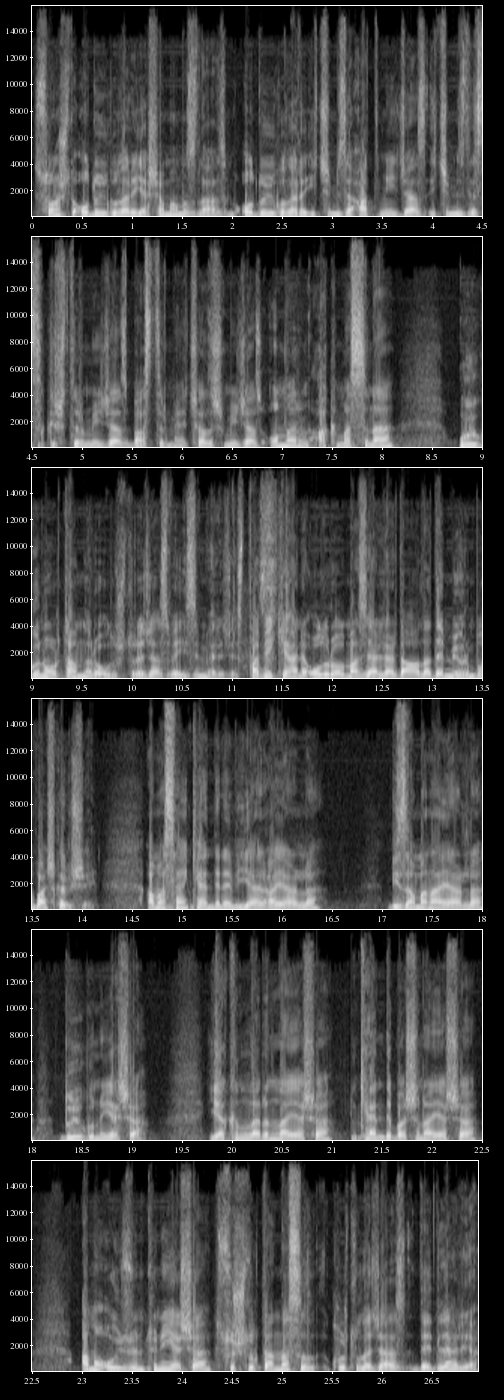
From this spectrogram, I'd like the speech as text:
Sonuçta o duyguları yaşamamız lazım. O duyguları içimize atmayacağız, içimizde sıkıştırmayacağız, bastırmaya çalışmayacağız. Onların akmasına uygun ortamları oluşturacağız ve izin vereceğiz. Tabii ki hani olur olmaz yerlerde ağla demiyorum. Bu başka bir şey. Ama sen kendine bir yer ayarla, bir zaman ayarla, duygunu yaşa. Yakınlarınla yaşa, kendi başına yaşa. Ama o üzüntünü yaşa. Suçluluktan nasıl kurtulacağız dediler ya.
